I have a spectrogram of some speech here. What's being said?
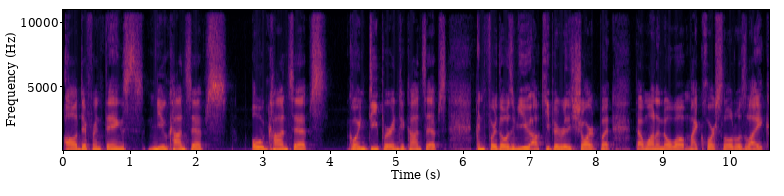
all different things, new concepts, old concepts, going deeper into concepts. And for those of you, I'll keep it really short, but that want to know what my course load was like,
